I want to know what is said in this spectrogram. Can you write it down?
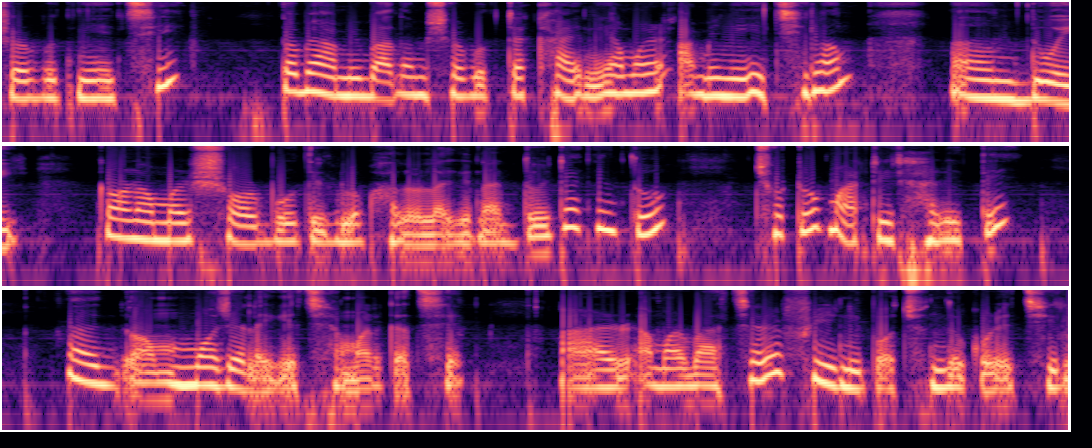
শরবত নিয়েছি। তবে আমি বাদাম শরবতটা খাইনি। আমার, আমি নিয়েছিলাম দই, কারণ আমার শরবত এগুলো ভালো লাগে না। দইটা কিন্তু ছোট মাটির হাঁড়িতে মজা লেগেছে আমার কাছে। আর আমার বাচ্চারা ফিরনি পছন্দ করেছিল।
